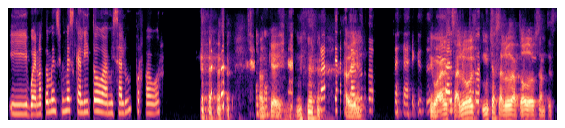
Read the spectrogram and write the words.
y bueno, tómense un mezcalito a mi salud, por favor. ok. Igual, salud, mucha salud a todos antes.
